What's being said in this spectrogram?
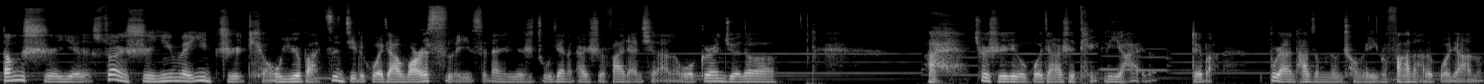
当时也算是因为一纸条约把自己的国家玩死了一次，但是也是逐渐的开始发展起来了。我个人觉得，哎，确实这个国家是挺厉害的，对吧？不然他怎么能成为一个发达的国家呢？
